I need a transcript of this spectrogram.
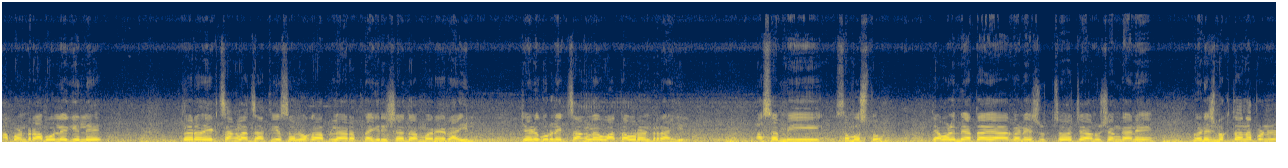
आपण राबवले गेले तर एक चांगला जातीय सलोखा आपल्या रत्नागिरी शहरामध्ये राहील जेणेकरून एक चांगलं वातावरण राहील असं मी समजतो. त्यामुळे मी आता या गणेश उत्सवाच्या अनुषंगाने गणेश भक्तांना पण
